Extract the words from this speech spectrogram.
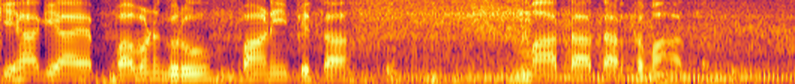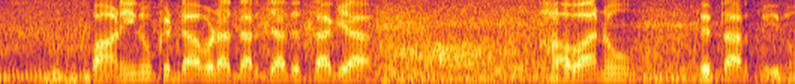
ਕਿਹਾ ਗਿਆ ਹੈ, ਪਵਨ ਗੁਰੂ, ਪਾਣੀ ਪਿਤਾ, ਮਾਤਾ ਧਰਤ ਮਹਤ। ਪਾਣੀ ਨੂੰ ਕਿੱਡਾ ਵੱਡਾ ਦਰਜਾ ਦਿੱਤਾ ਗਿਆ। ਹਵਾ ਨੂੰ ਤੇ ਧਰਤੀ ਨੂੰ।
